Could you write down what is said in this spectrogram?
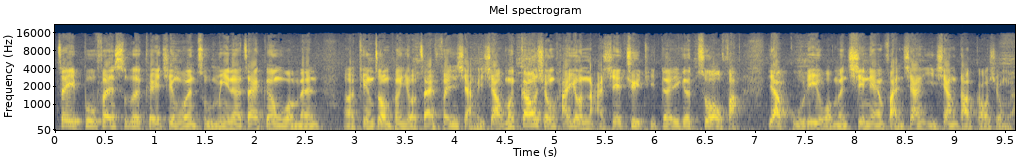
这一部分是不是可以请我们主秘呢，再跟我们呃听众朋友再分享一下？我们高雄还有哪些具体的一个做法，要鼓励我们青年返乡移乡到高雄来？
